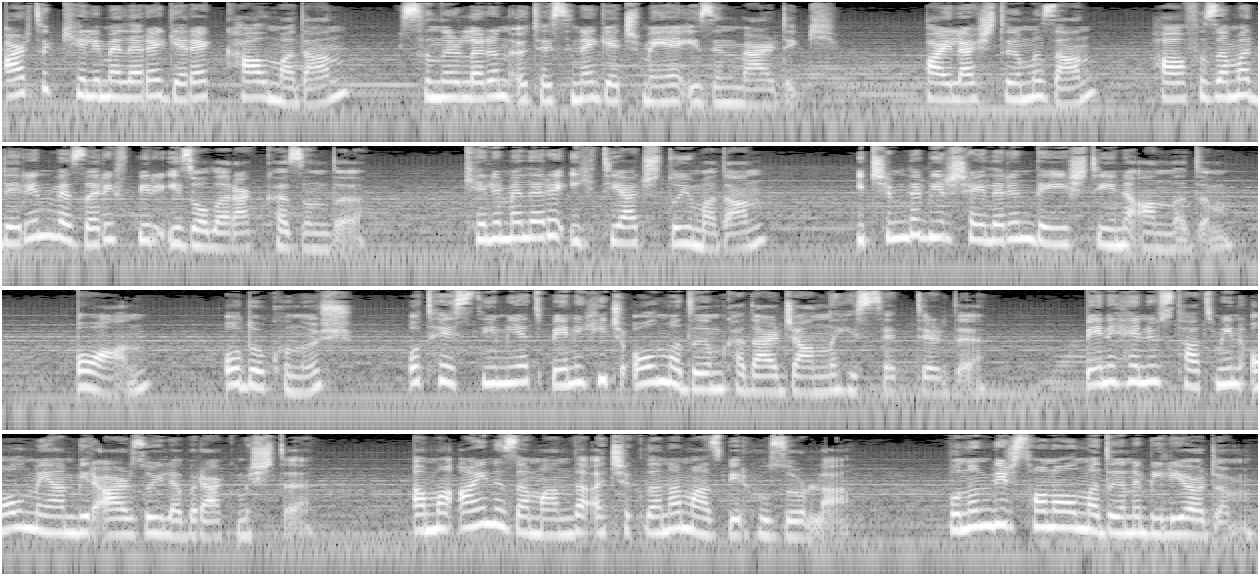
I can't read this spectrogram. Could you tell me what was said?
Artık kelimelere gerek kalmadan sınırların ötesine geçmeye izin verdik. Paylaştığımız an hafızama derin ve zarif bir iz olarak kazındı. Kelimelere ihtiyaç duymadan içimde bir şeylerin değiştiğini anladım. O an, o dokunuş, o teslimiyet beni hiç olmadığım kadar canlı hissettirdi. Beni henüz tatmin olmayan bir arzuyla bırakmıştı. Ama aynı zamanda açıklanamaz bir huzurla. Bunun bir son olmadığını biliyordum.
